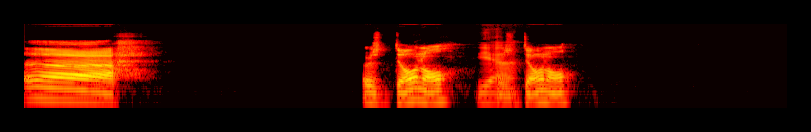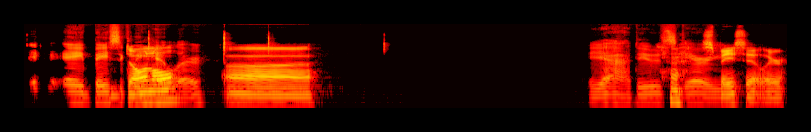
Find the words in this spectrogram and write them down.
Uh, there's Domhnall. Yeah. There's Yeah, Domhnall. Aka basically Domhnall? Hitler. Uh, Yeah, dude, scary. Space Hitler.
